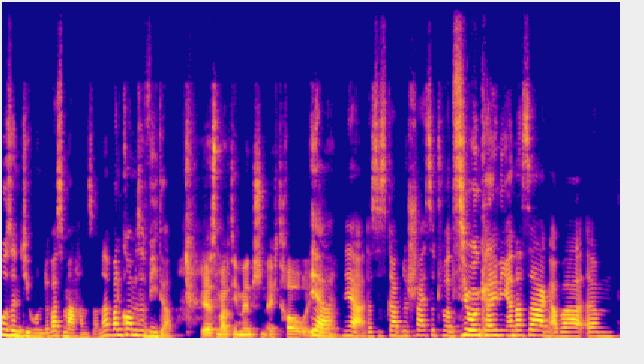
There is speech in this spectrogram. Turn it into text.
Wo sind die Hunde? Was machen sie? Ne? Wann kommen sie wieder? Ja, es macht die Menschen echt traurig. Ja, ne? ja, das ist gerade eine Scheißsituation, kann ich nicht anders sagen. Aber ähm,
